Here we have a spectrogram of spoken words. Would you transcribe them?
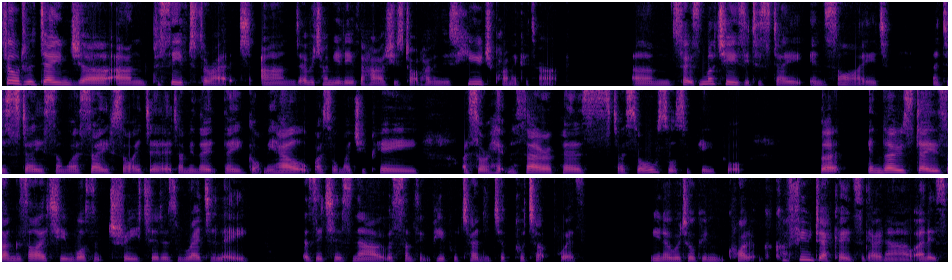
filled with danger and perceived threat, and every time you leave the house, you start having this huge panic attack. Um, so it's much easier to stay inside and to stay somewhere safe. So I did. I mean, they, they got me help. I saw my GP. I saw a hypnotherapist. I saw all sorts of people. But in those days, anxiety wasn't treated as readily as it is now. It was something people tended to put up with. You know, we're talking quite a, a few decades ago now. And it's,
